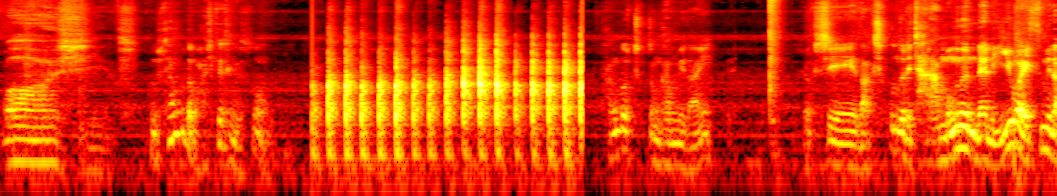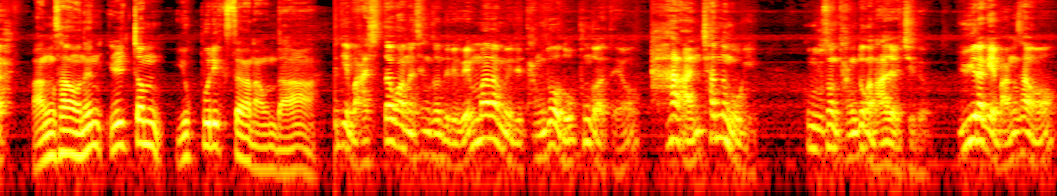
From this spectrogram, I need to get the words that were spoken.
와씨 생각보다 맛있게 생겼어. 당도 측정 갑니다. 역시 낚시꾼들이 잘 안 먹는 데는 이유가 있습니다. 망상어는 1.6브릭스가 나온다. 특히 맛있다고 하는 생선들이 웬만하면 이제 당도가 높은 것 같아요. 잘 안 찾는 고기. 그럼 우선 당도가 낮아요 지금. 유일하게 망상어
